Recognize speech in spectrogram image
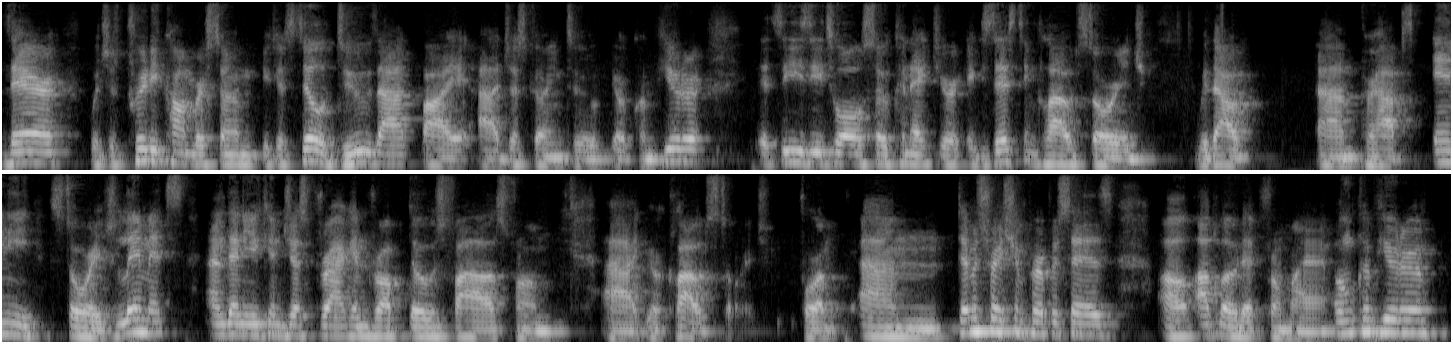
there, which is pretty cumbersome. You can still do that by uh, just going to your computer. It's easy to also connect your existing cloud storage without um, perhaps any storage limits, and then you can just drag and drop those files from uh, your cloud storage. For um, demonstration purposes, I'll upload it from my own computer.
